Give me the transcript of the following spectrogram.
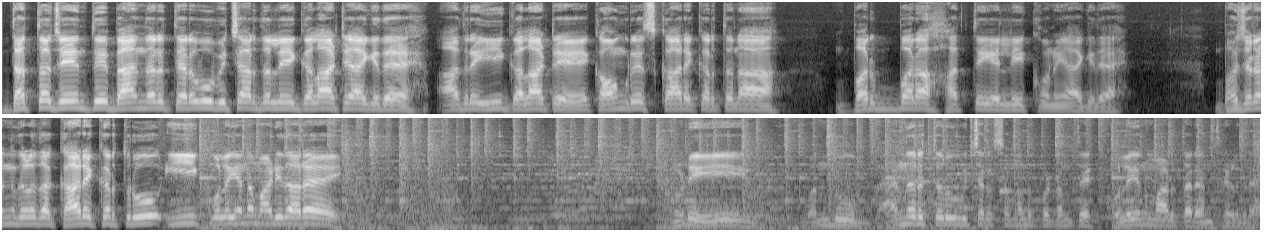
ದತ್ತ ಜಯಂತಿ ಬ್ಯಾನರ್ ತೆರವು ವಿಚಾರದಲ್ಲಿ ಗಲಾಟೆ ಆಗಿದೆ. ಆದರೆ ಈ ಗಲಾಟೆ ಕಾಂಗ್ರೆಸ್ ಕಾರ್ಯಕರ್ತನ ಬರ್ಬರ ಹತ್ಯೆಯಲ್ಲಿ ಕೊನೆಯಾಗಿದೆ. ಭಜರಂಗದಳದ ಕಾರ್ಯಕರ್ತರು ಈ ಕೊಲೆಯನ್ನು ಮಾಡಿದ್ದಾರೆ. ನೋಡಿ, ಒಂದು ಬ್ಯಾನರ್ ತೆರವು ವಿಚಾರಕ್ಕೆ ಸಂಬಂಧಪಟ್ಟಂತೆ ಕೊಲೆಯನ್ನು ಮಾಡ್ತಾರೆ ಅಂತ ಹೇಳಿದ್ರೆ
